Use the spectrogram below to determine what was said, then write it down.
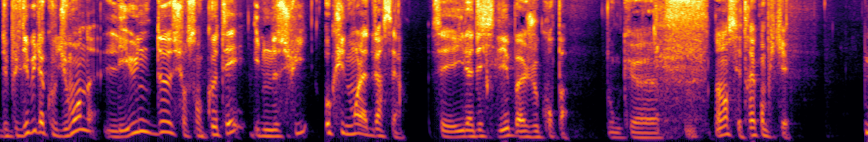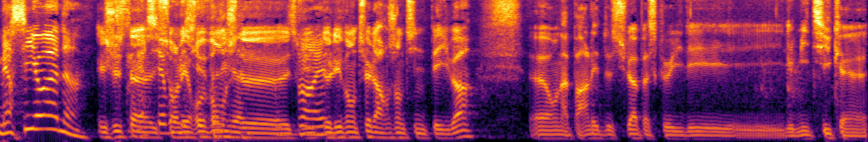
depuis le début de la Coupe du Monde, les 1-2 sur son côté, il ne suit aucunement l'adversaire. C'est, il a décidé, bah, je cours pas. Donc, euh, non, non, c'est très compliqué. Merci Johan. Et juste euh, à sur vous, les revanches de, soirée. de l'éventuel Argentine-Pays-Bas, euh, on a parlé de celui-là parce qu'il est, il est mythique euh,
